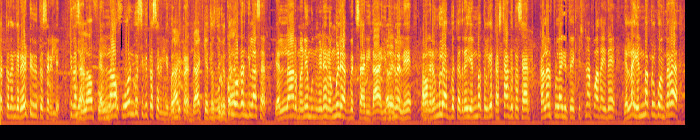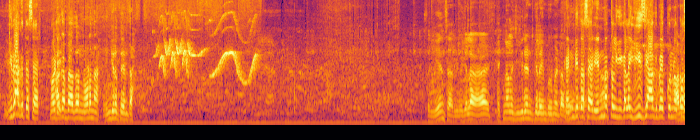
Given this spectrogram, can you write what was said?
ತಕ್ಕದಂಗೆ ರೇಟ್ ಇರುತ್ತೆ ಸರ್ ಇಲ್ಲಿ. ಎಲ್ಲಾ ಫೋನ್ಗೂ ಸಿಗುತ್ತೆ ಸರ್ ಇಲ್ಲಿ? ಬಂದ್ಬಿಟ್ರೆ. ಹುಡ್ಕೊಂಡು ಹೋಗಂಗಿಲ್ಲ ಸರ್ ಎಲ್ಲಾರ ಮನೆ ಮುಂದ್ಗಡೆ ರಂಗೋಲಿ ಹಾಕ್ಬೇಕು ಸರ್ ಈಗ ಈ ತಿಂಗಳಲ್ಲಿ. ಅವಾಗ ರಂಗೋಲಿ ಹಾಕ್ಬೇಕಾದ್ರೆ ಹೆಣ್ಮಕ್ಳಿಗೆ ಕಷ್ಟ ಆಗುತ್ತೆ ಸರ್ ಕಲರ್ಫುಲ್ ಆಗಿರುತ್ತೆ ಕೃಷ್ಣಪಾದ ಇದೆ. ಎಲ್ಲ ಹೆಣ್ಮಕ್ಳಿಗೂ ಒಂಥರ ಇದಾಗುತ್ತೆ ಸರ್ ನೋಡಿ. ನೋಡೋಣ. ಹೆಂಗಿರುತ್ತೆ ಅಂತ. ಏನ್ ಸರ್ ಇವಾಗೆಲ್ಲ ಟೆಕ್ನಾಲಜಿ ಈರೆಂಟ್ಗೆಲ್ಲ ಇಂಪ್ರೂವ್ಮೆಂಟ್ ಖಂಡಿತ ಸರ್ ಹೆಣ್ಮಕ್ಳಿಗೆ ಈಗೆಲ್ಲ ಈಸಿ ಆಗಬೇಕು ಅರ್ಧ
